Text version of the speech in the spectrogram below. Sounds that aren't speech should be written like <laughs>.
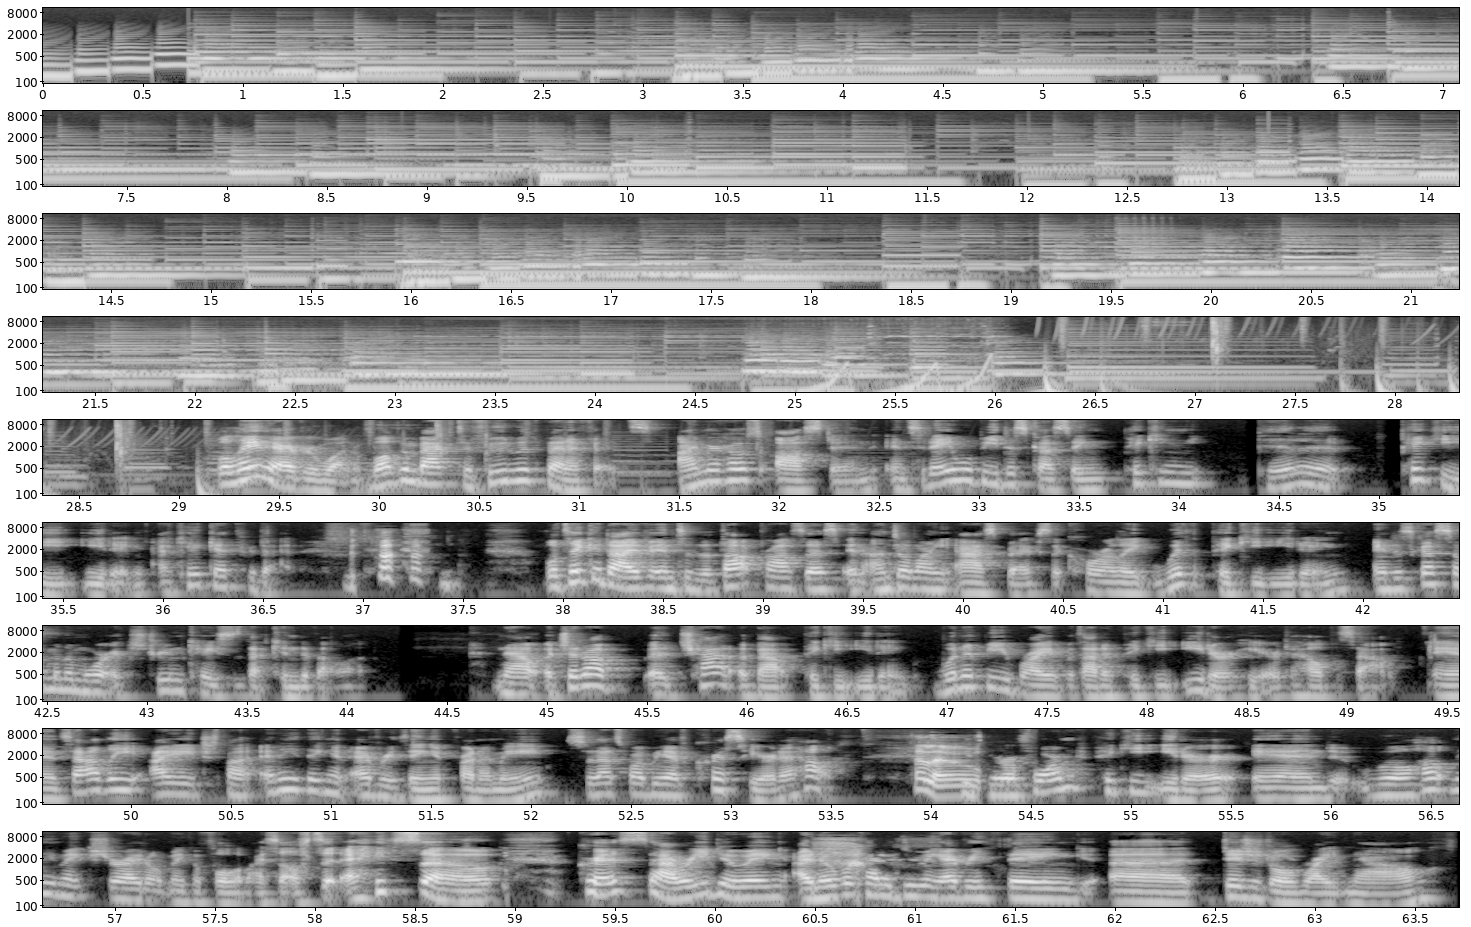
Well, hey there, everyone. Welcome back to Food with Benefits. I'm your host, Austin, and today we'll be discussing picking, picky eating. I can't get through that. <laughs> we'll take a dive into the thought process and underlying aspects that correlate with picky eating and discuss some of the more extreme cases that can develop. Now, a chat, about, a chat about picky eating wouldn't be right without a picky eater here to help us out. And sadly, I ate just about anything and everything in front of me, so that's why we have Chris here to help. Hello. He's a reformed picky eater and will help me make sure I don't make a fool of myself <laughs> today. So, Chris, how are you doing? I know we're kind of doing everything uh, digital right now.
